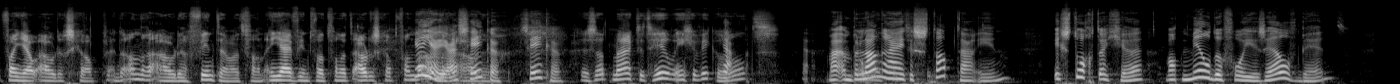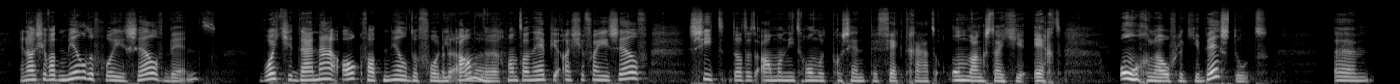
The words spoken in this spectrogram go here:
van jouw ouderschap. En de andere ouder vindt daar wat van. En jij vindt wat van het ouderschap van de ja, andere Ja, ja, ouder. zeker, zeker. Dus dat maakt het heel ingewikkeld. Ja. Ja. Maar een belangrijke stap daarin is toch dat je wat milder voor jezelf bent. En als je wat milder voor jezelf bent, word je daarna ook wat milder voor, die ander. ander. Want dan heb je, als je van jezelf ziet dat het allemaal niet 100% perfect gaat, ondanks dat je echt ongelooflijk je best doet, um,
